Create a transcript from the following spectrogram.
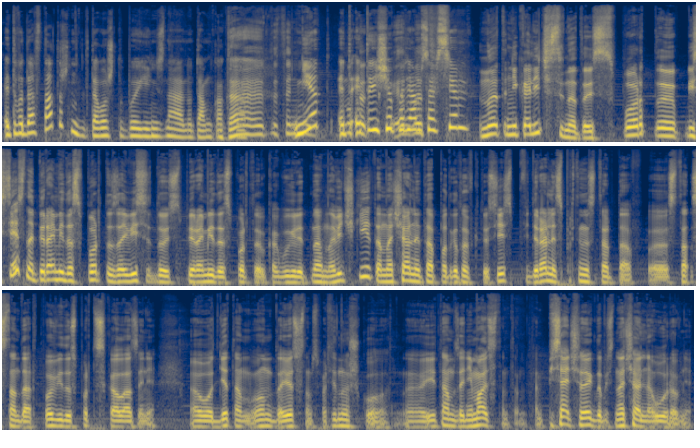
Этого достаточно для того, чтобы, я не знаю, ну там как-то... Да, это, не- Нет? ну, это, как- это еще прям это- совсем... Но это не количественно, то есть спорт, э, естественно, пирамида спорта зависит, то есть пирамида спорта, как выглядит, там новички, там начальный этап подготовки, то есть есть федеральный спортивный стартап, э, ста- стандарт по виду спорта скалолазания, А вот, где там он дается там спортивных школах, э, и там занимаются там, там, там 50 человек, допустим, начального уровня,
